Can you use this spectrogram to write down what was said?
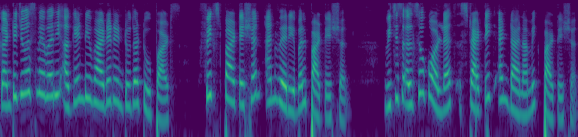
Contiguous memory again divided into the two parts, fixed partition and variable partition which is also called as static and dynamic partition.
